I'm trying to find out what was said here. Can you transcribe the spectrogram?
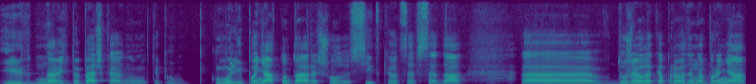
і навіть ББшка, ну, типу, кумулі, понятно, да, решо, сітки, оце все, да. Е, дуже велика приведена броня.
